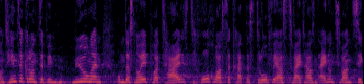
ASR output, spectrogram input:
Und Hintergrund der Bemühungen um das neue Portal ist die Hochwasserkatastrophe aus 2021,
